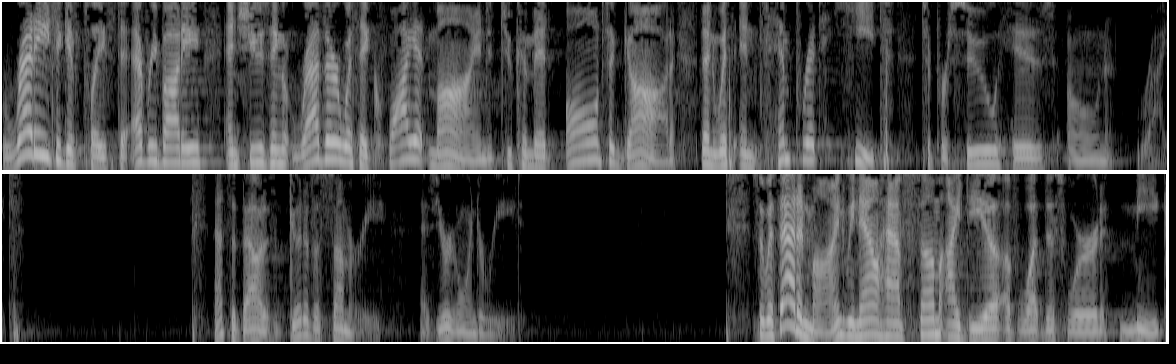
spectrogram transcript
ready to give place to everybody, and choosing rather with a quiet mind to commit all to God than with intemperate heat to pursue his own right. That's about as good of a summary as you're going to read. So with that in mind, we now have some idea of what this word meek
